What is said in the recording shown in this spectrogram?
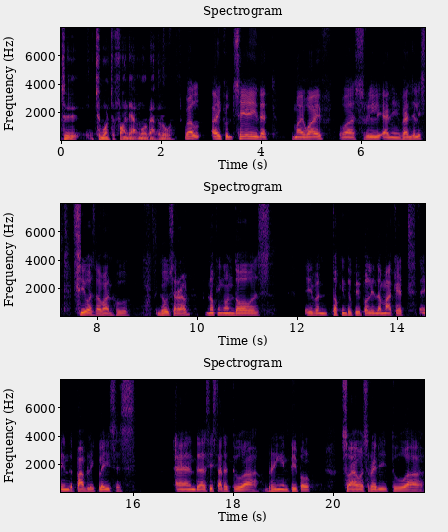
to, to want to find out more about the Lord? Well, I could say that my wife was really an evangelist. She was the one who goes around knocking on doors, even talking to people in the market, in the public places. And uh, she started to uh, bring in people. So I was ready to uh,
